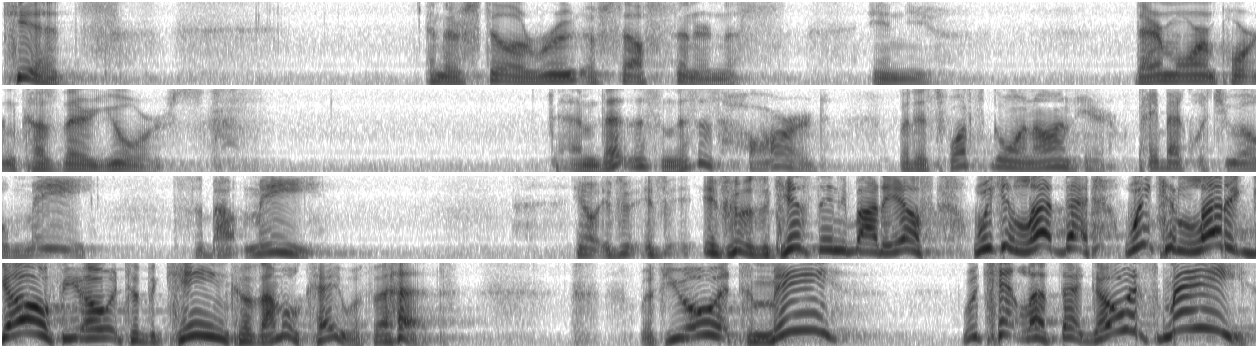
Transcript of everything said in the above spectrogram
kids. And there's still a root of self centeredness in you. They're more important because they're yours. And that, listen, this is hard but it's what's going on here. Pay back what you owe me. It's about me. You know, if, if, if it was against anybody else, we can let that, we can let it go if you owe it to the king, because I'm okay with that. But if you owe it to me, we can't let that go. It's me.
